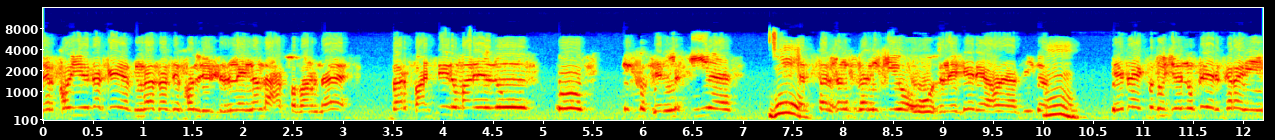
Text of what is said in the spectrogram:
ਦੇਖੋ ਇਹ ਤਾਂ ਦਾ ਤਾਂ ਦੇਖੋ ਲੀਡਰ ਨੇ ਇਹਨਾਂ ਦਾ ਹੱਕ ਬਣਦਾ ਹੈ। ਪਰ ਬੰਟੀ ਰਮਾਣੇ ਨੂੰ ਉਹ ਇੱਕ ਗਿੱਲ ਕੀ ਹੈ? ਜੀ। 70% ਦਾ ਨਹੀਂ ਕੀ ਉਹ ਉਸ ਨੇ ਘੇਰਿਆ ਹੋਇਆ ਸੀਗਾ। ਇਹ ਤਾਂ ਇੱਕ ਦੂਜੇ ਨੂੰ ਘੇਰ ਘਰਾਈ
